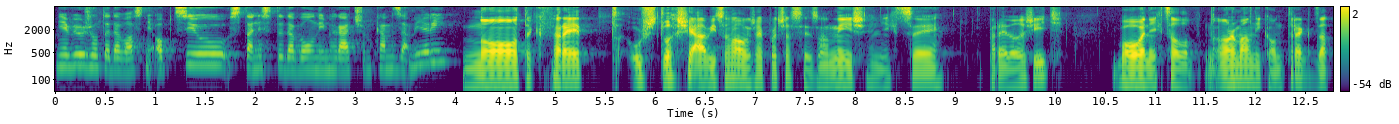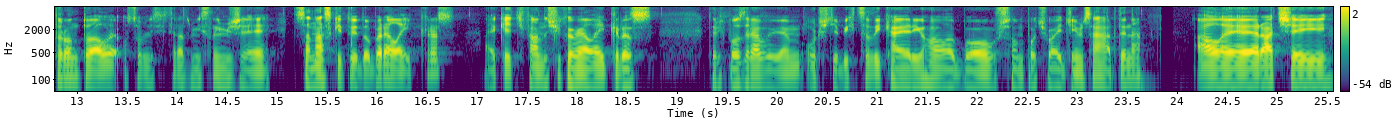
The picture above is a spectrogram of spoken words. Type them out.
nevyužil teda vlastne opciu, stane sa teda voľným hráčom, kam zamierí? No, tak Fred už dlhšie avizoval, už aj počas sezóny, že nechce predlžiť. Bo nechcel normálny kontrakt za Toronto, ale osobne si teraz myslím, že sa naskytuje dobré Lakers, aj keď fanúšikovia Lakers, ktorých pozdravujem, určite by chceli Kyrieho, alebo už som počul aj Jamesa Hardena ale radšej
